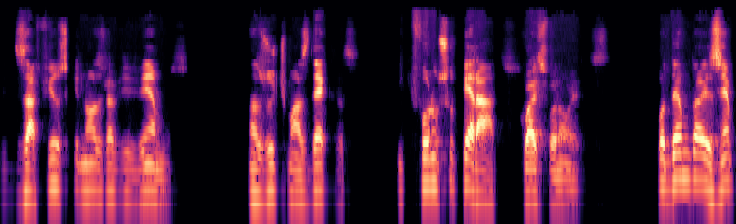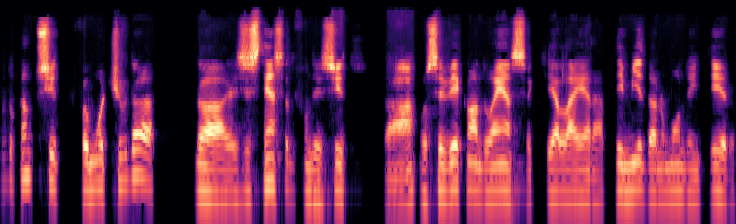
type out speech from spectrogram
desafios que nós já vivemos nas últimas décadas e que foram superados. Quais foram eles? Podemos dar o exemplo do cancocito, que foi o motivo da, da existência do fundecito. Tá. Você vê que é uma doença que ela era temida no mundo inteiro,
